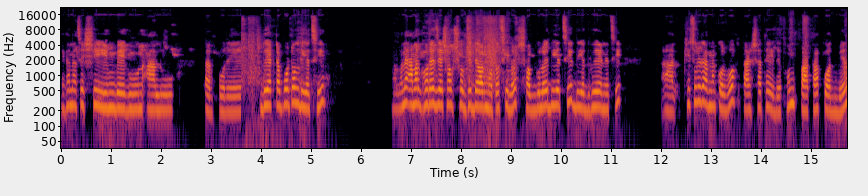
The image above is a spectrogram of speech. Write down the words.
এখানে আছে শিম, বেগুন, আলু, তারপরে দুই একটা পটল দিয়েছি। মানে আমার ঘরে যে সব সবজি দেওয়ার মতো ছিল, সবগুলোই দিয়েছি, দিয়ে ধুয়ে এনেছি। আর খিচুড়ি রান্না করব, তার সাথে এই দেখুন পাকা কদবেল।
